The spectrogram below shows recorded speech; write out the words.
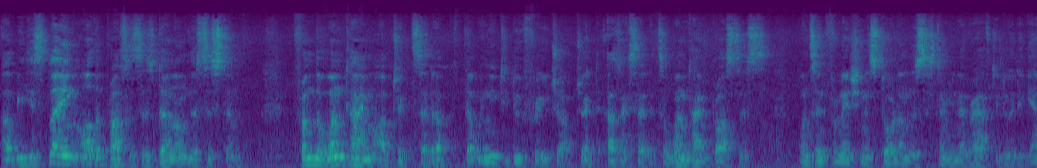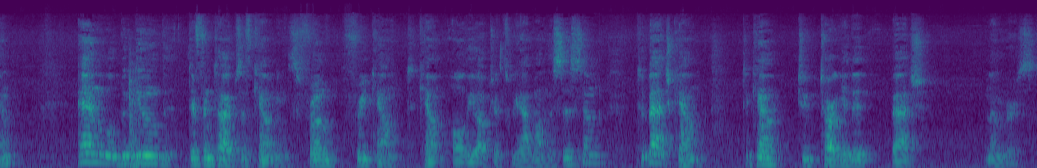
I'll be displaying all the processes done on the system. From the one-time object setup that we need to do for each object, as I said, it's a one-time process. Once information is stored on the system, you never have to do it again. And we'll be doing different types of countings, from free count to count all the objects we have on the system, to batch count to count to targeted batch numbers.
